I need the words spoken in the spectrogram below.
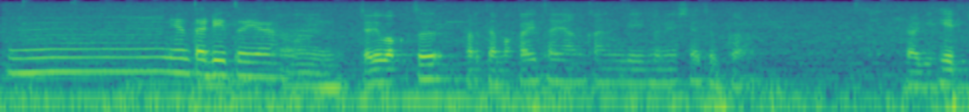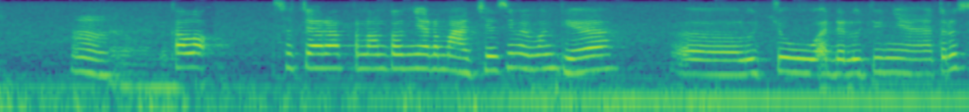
Hmm, yang tadi itu ya. Hmm, jadi waktu pertama kali tayangkan di Indonesia juga lagi hit. Hmm. Hmm. Kalau secara penontonnya remaja sih memang dia eh, lucu, ada lucunya. Terus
